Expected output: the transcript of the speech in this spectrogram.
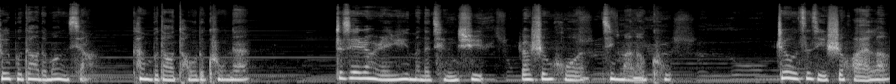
追不到的梦想，看不到头的苦难，这些让人郁闷的情绪，让生活浸满了苦。只有自己释怀了，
